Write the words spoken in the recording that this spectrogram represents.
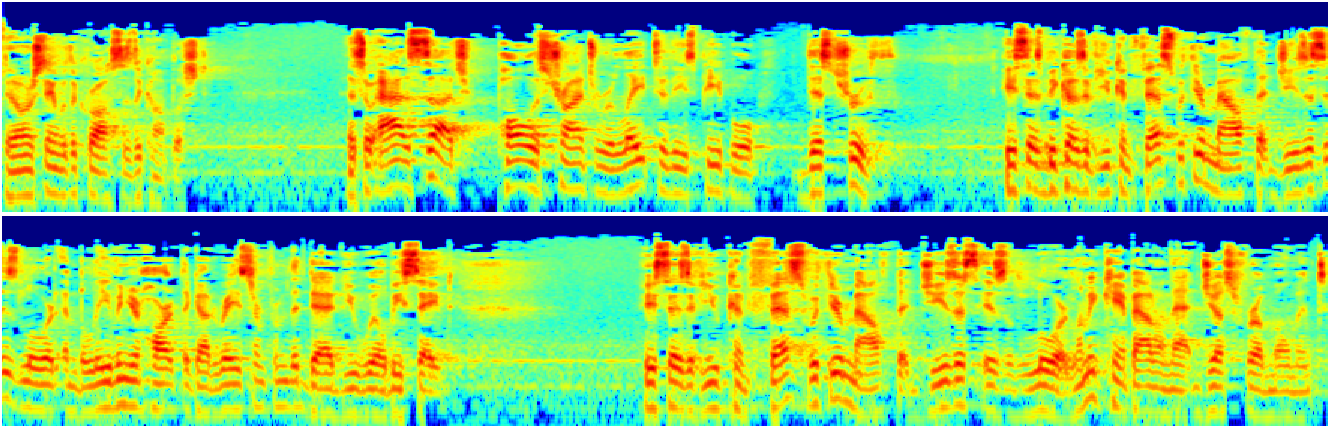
They don't understand what the cross has accomplished. And so, as such, Paul is trying to relate to these people this truth. He says, Because if you confess with your mouth that Jesus is Lord and believe in your heart that God raised him from the dead, you will be saved. He says, If you confess with your mouth that Jesus is Lord, let me camp out on that just for a moment.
